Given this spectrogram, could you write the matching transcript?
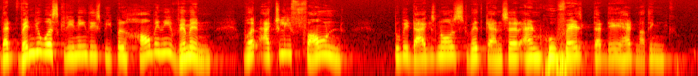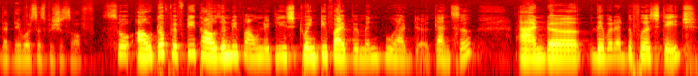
that when you were screening these people, how many women were actually found to be diagnosed with cancer and who felt that they had nothing that they were suspicious of? So out of 50,000, we found at least 25 women who had uh, cancer, and uh, they were at the first stage.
